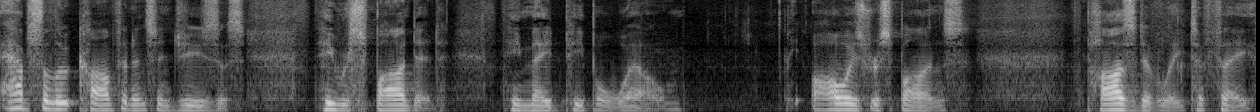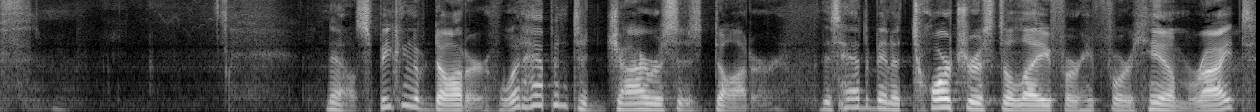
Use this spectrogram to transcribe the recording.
absolute confidence in Jesus, he responded. He made people well. He always responds positively to faith. Now, speaking of daughter, what happened to Jairus' daughter? This had to have been a torturous delay for, for him, right?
